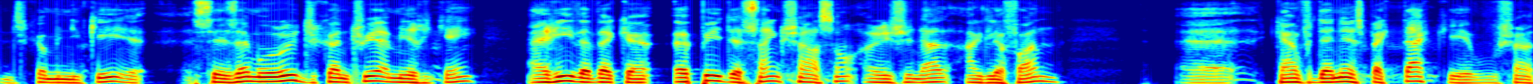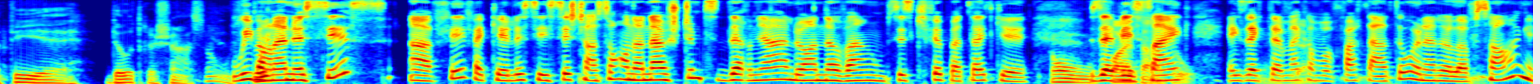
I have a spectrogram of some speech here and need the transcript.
du communiqué. euh, Ces amoureux du country américain arrivent avec un EP de cinq chansons originales anglophones. Euh, quand vous donnez un spectacle et vous chantez euh, d'autres chansons. aussi. Oui, ben, on en a six, en fait. Fait que là, c'est six chansons. On en a ajouté une petite dernière là, en novembre. C'est ce qui fait peut-être que vous avez cinq. tantôt. Exactement, qu'on va faire tantôt, Another Love Song.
